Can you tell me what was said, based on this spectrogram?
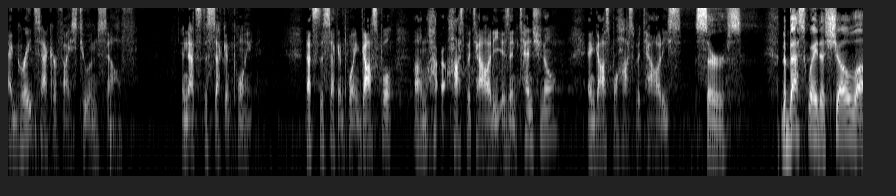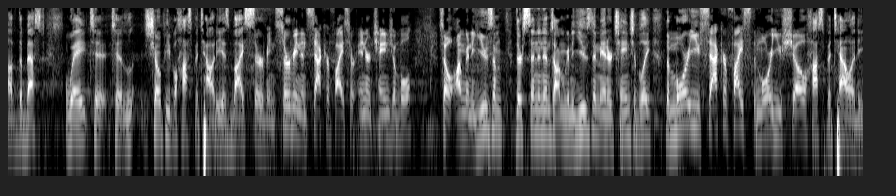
at great sacrifice to Himself. And that's the second point. That's the second point. Gospel um, hospitality is intentional, and gospel hospitality s- serves. The best way to show love, the best way to, to show people hospitality is by serving. Serving and sacrifice are interchangeable. So I'm going to use them. They're synonyms. I'm going to use them interchangeably. The more you sacrifice, the more you show hospitality.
